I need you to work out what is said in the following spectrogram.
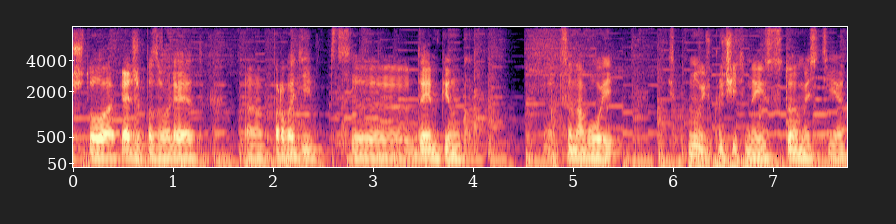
что, опять же, позволяет э, проводить э, демпинг ценовой, ну, исключительно из стоимости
